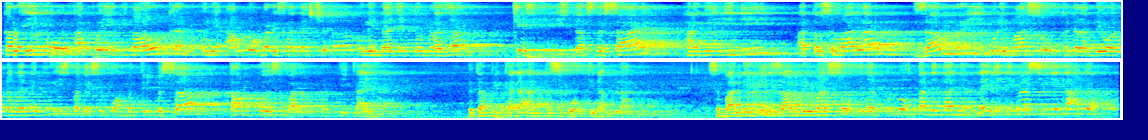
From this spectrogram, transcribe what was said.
kalau ikut apa yang dimaukan oleh UMNO Barisan Nasional, oleh Najib Tun Razak, kes ini sudah selesai. Hari ini atau semalam, Zamri boleh masuk ke dalam Dewan Undangan Negeri sebagai sebuah menteri besar tanpa sebarang pertikaian. Tetapi keadaan tersebut tidak berlaku. Sebaliknya Zamri masuk dengan penuh tanda tanya. Legitimasi dia tak ada.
